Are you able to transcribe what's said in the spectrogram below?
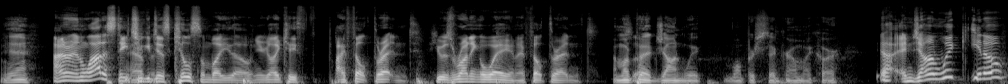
Yeah. I don't. In a lot of states, you could just kill somebody though, and you're like, I felt threatened. He was running away, and I felt threatened. I'm gonna So- put a John Wick bumper sticker on my car. Yeah, and John Wick, you know,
